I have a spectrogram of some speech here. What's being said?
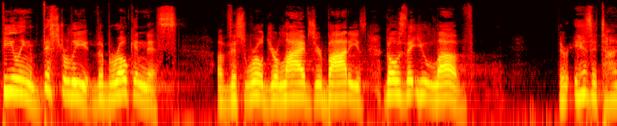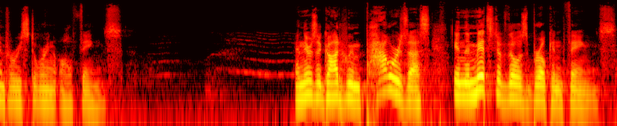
feeling viscerally the brokenness of this world, your lives, your bodies, those that you love. There is a time for restoring all things. And there's a God who empowers us in the midst of those broken things.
